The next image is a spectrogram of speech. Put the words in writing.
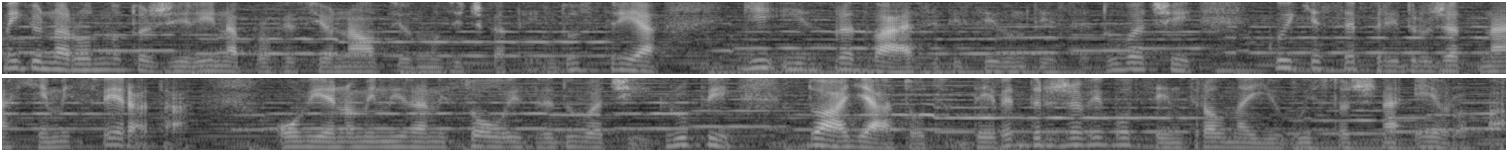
меѓународното жири на професионалци од музичката индустрија ги избра 27 изведувачи кои ќе се придружат на хемисферата. Овие номинирани соло изведувачи и групи доаѓаат од 9 држави во Централна и Југоисточна Европа:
